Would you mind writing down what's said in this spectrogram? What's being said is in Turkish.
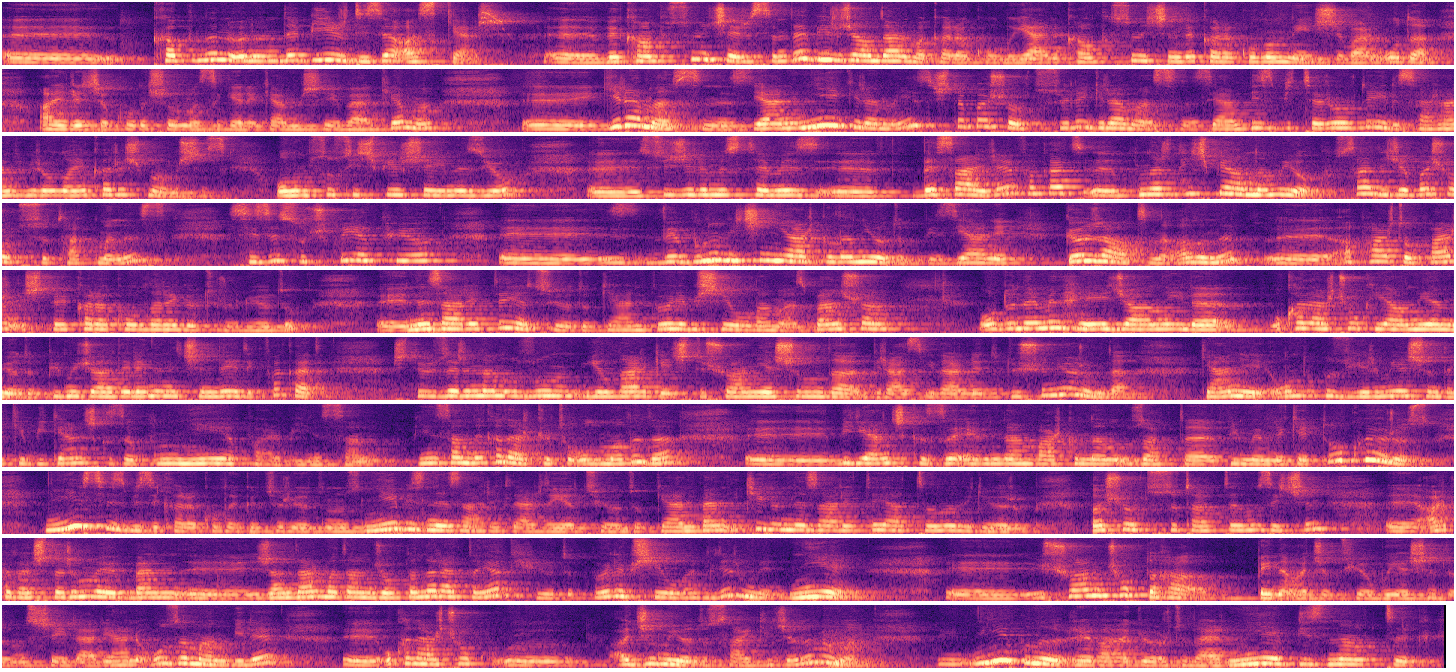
e, kapının önünde bir dizi asker e, ve kampüsün içerisinde bir jandarma karakolu. Yani kampüsün içinde karakolun ne işi var? O da ayrıca konuşulması gereken bir şey belki ama e, giremezsiniz. Yani niye giremeyiz? İşte başörtüsüyle giremezsiniz. Yani biz bir terör değiliz. Herhangi bir olaya karışmamışız. Olumsuz hiçbir şeyimiz yok. E, sicilimiz temiz e, vesaire. Fakat e, bunların hiçbir anlamı yok. Sadece başörtüsü takmanız sizi suçlu yapıyor e, ve bunun için yargılanıyorduk biz. Yani gözaltına alınıp e, apar topar işte karakollara götürülüyorduk. E, nezarette yatıyorduk. Yani böyle bir şey olamaz. Ben şu an o dönemin heyecanıyla o kadar çok iyi anlayamıyorduk. Bir mücadelenin içindeydik fakat işte üzerinden uzun yıllar geçti. Şu an yaşım da biraz ilerledi düşünüyorum da. Yani 19-20 yaşındaki bir genç kıza bunu niye yapar bir insan? Bir insan ne kadar kötü olmalı da e, bir genç kızı evinden barkından uzakta bir memlekette okuyoruz. Niye siz bizi karakola götürüyordunuz? Niye biz nezaretlerde yatıyorduk? Yani ben iki gün nezarette yattığımı biliyorum. Başörtüsü taktığımız için e, arkadaşlarım ve ben e, jandarmadan coplanarak dayak yiyorduk. Böyle bir şey olabilir mi? Niye? E, şu an çok daha beni acıtıyor bu yaşadığımız şeyler. Yani o zaman bile e, o kadar çok e, acımıyordu sanki canım ama niye bunu reva gördüler? Niye biz ne yaptık?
